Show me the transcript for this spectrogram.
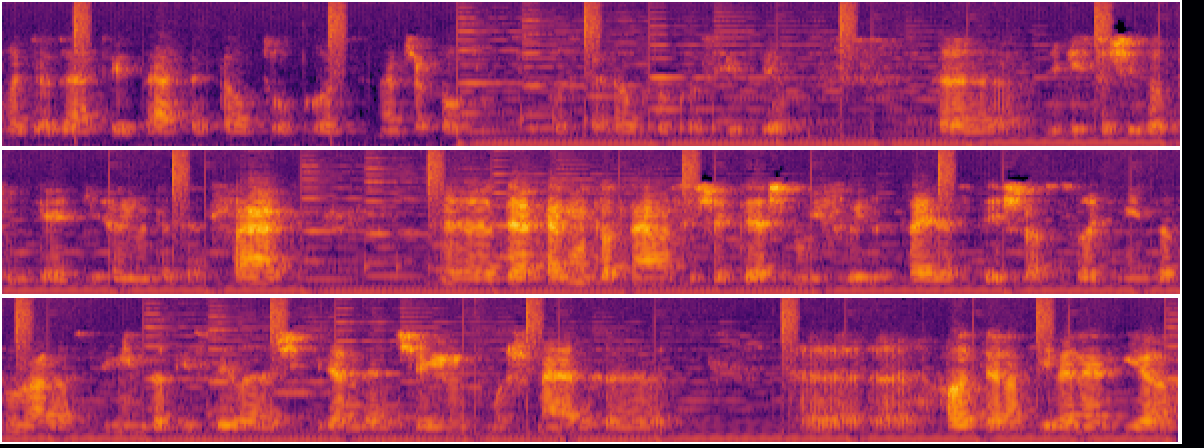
hogy az átvét átvett autókhoz, nem csak autóbuszokhoz, de autókhoz szintén biztosítottunk egy elültetett fát, de akár mondhatnám azt is, hogy teljesen új fejlesztés az, hogy mind a Dunaraszti, mind a Tisztővárosi rendeltségünk most már alternatív energia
